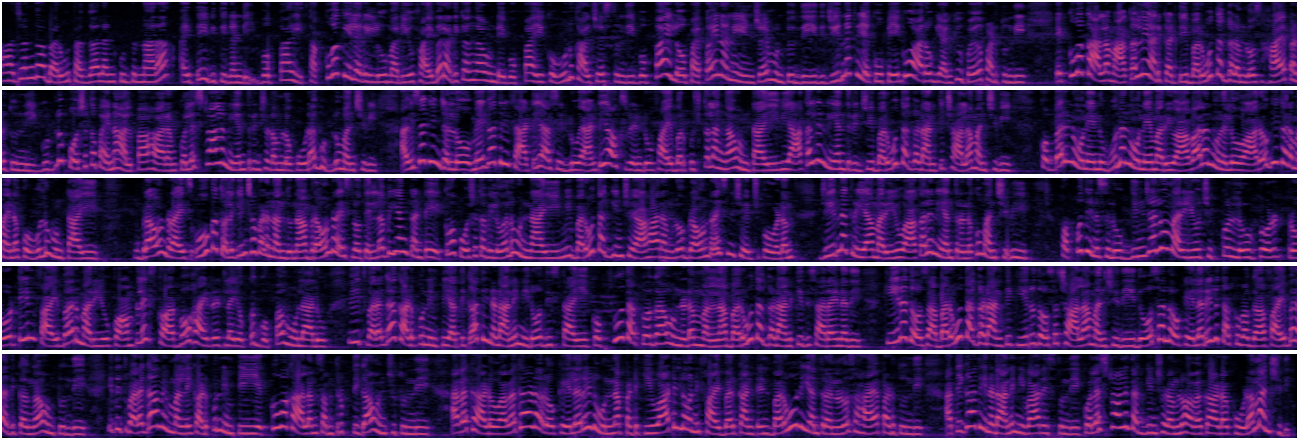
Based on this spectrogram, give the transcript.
సహజంగా బరువు తగ్గాలనుకుంటున్నారా? అయితే ఇవి తినండి. బొప్పాయి తక్కువ కేలరీలు మరియు ఫైబర్ అధికంగా ఉండే బొప్పాయి కొవ్వును కాల్చేస్తుంది. బొప్పాయిలో పెపైన్ అనే ఎంజైమ్ ఉంటుంది. ఇది జీర్ణక్రియకు పేగు ఆరోగ్యానికి ఉపయోగపడుతుంది. ఎక్కువ కాలం ఆకలిని అరికట్టి బరువు తగ్గడంలో సహాయపడుతుంది. గుడ్లు పోషకపైన అల్పాహారం కొలెస్ట్రాల్ను నియంత్రించడంలో కూడా గుడ్లు మంచివి. అవిసె గింజల్లో ఒమేగా త్రీ ఫ్యాటీ యాసిడ్లు యాంటీ ఆక్సిడెంట్లు ఫైబర్ పుష్కలంగా ఉంటాయి. ఇవి ఆకలిని నియంత్రించి బరువు తగ్గడానికి చాలా మంచివి. కొబ్బరి నూనె నువ్వుల నూనె మరియు ఆవాల నూనెలో ఆరోగ్యకరమైన కొవ్వులు ఉంటాయి. బ్రౌన్ రైస్ ఊక తొలగించబడినందున బ్రౌన్ రైస్లో తెల్ల బియ్యం కంటే ఎక్కువ పోషక విలువలు ఉన్నాయి. మీ బరువు తగ్గించే ఆహారంలో బ్రౌన్ రైస్ని చేర్చుకోవడం జీర్ణక్రియ మరియు ఆకలి నియంత్రణకు మంచివి పప్పు దినుసులు గింజలు మరియు చిక్కుళ్ళు ప్రో- ప్రోటీన్ ఫైబర్ మరియు కాంప్లెక్స్ కార్బోహైడ్రేట్ల యొక్క గొప్ప మూలాలు. ఇవి త్వరగా కడుపు నింపి అతిగా తినడాన్ని నిరోధిస్తాయి. కొప్పు తక్కువగా ఉండడం వలన బరువు తగ్గడానికి ఇది సరైనది. కీర దోశ బరువు తగ్గడానికి కీర దోశ చాలా మంచిది. దోశలో కేలరీలు తక్కువగా ఫైబర్ అధికంగా ఉంటుంది. ఇది త్వరగా మిమ్మల్ని కడుపు నింపి ఎక్కువ కాలం సంతృప్తిగా ఉంచుతుంది. అవకాడో అవకాడోలో కేలరీలు ఉన్నప్పటికీ వాటిలోని ఫైబర్ కంటెంట్ బరువు నియంత్రణలో సహాయపడుతుంది. అతిగా తినడాన్ని నివారిస్తుంది. కొలెస్ట్రాల్ని తగ్గించడంలో అవకాడో కూడా మంచిది.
